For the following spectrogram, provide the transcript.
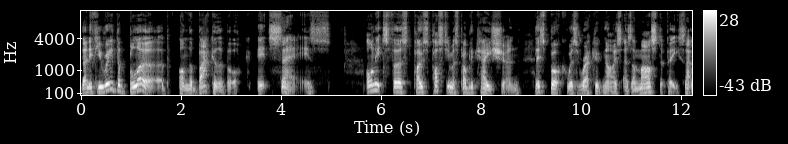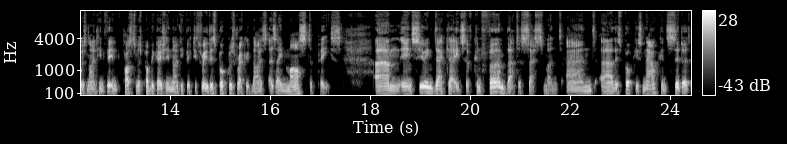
Then, if you read the blurb on the back of the book, it says on its first post posthumous publication, this book was recognized as a masterpiece. That was 1950, posthumous publication in 1953. This book was recognized as a masterpiece. Um, the ensuing decades have confirmed that assessment, and uh, this book is now considered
